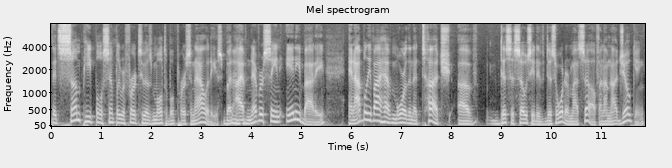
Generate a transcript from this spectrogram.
that some people simply refer to as multiple personalities. But mm-hmm. I've never seen anybody, and I believe I have more than a touch of disassociative disorder myself, and I'm not joking.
